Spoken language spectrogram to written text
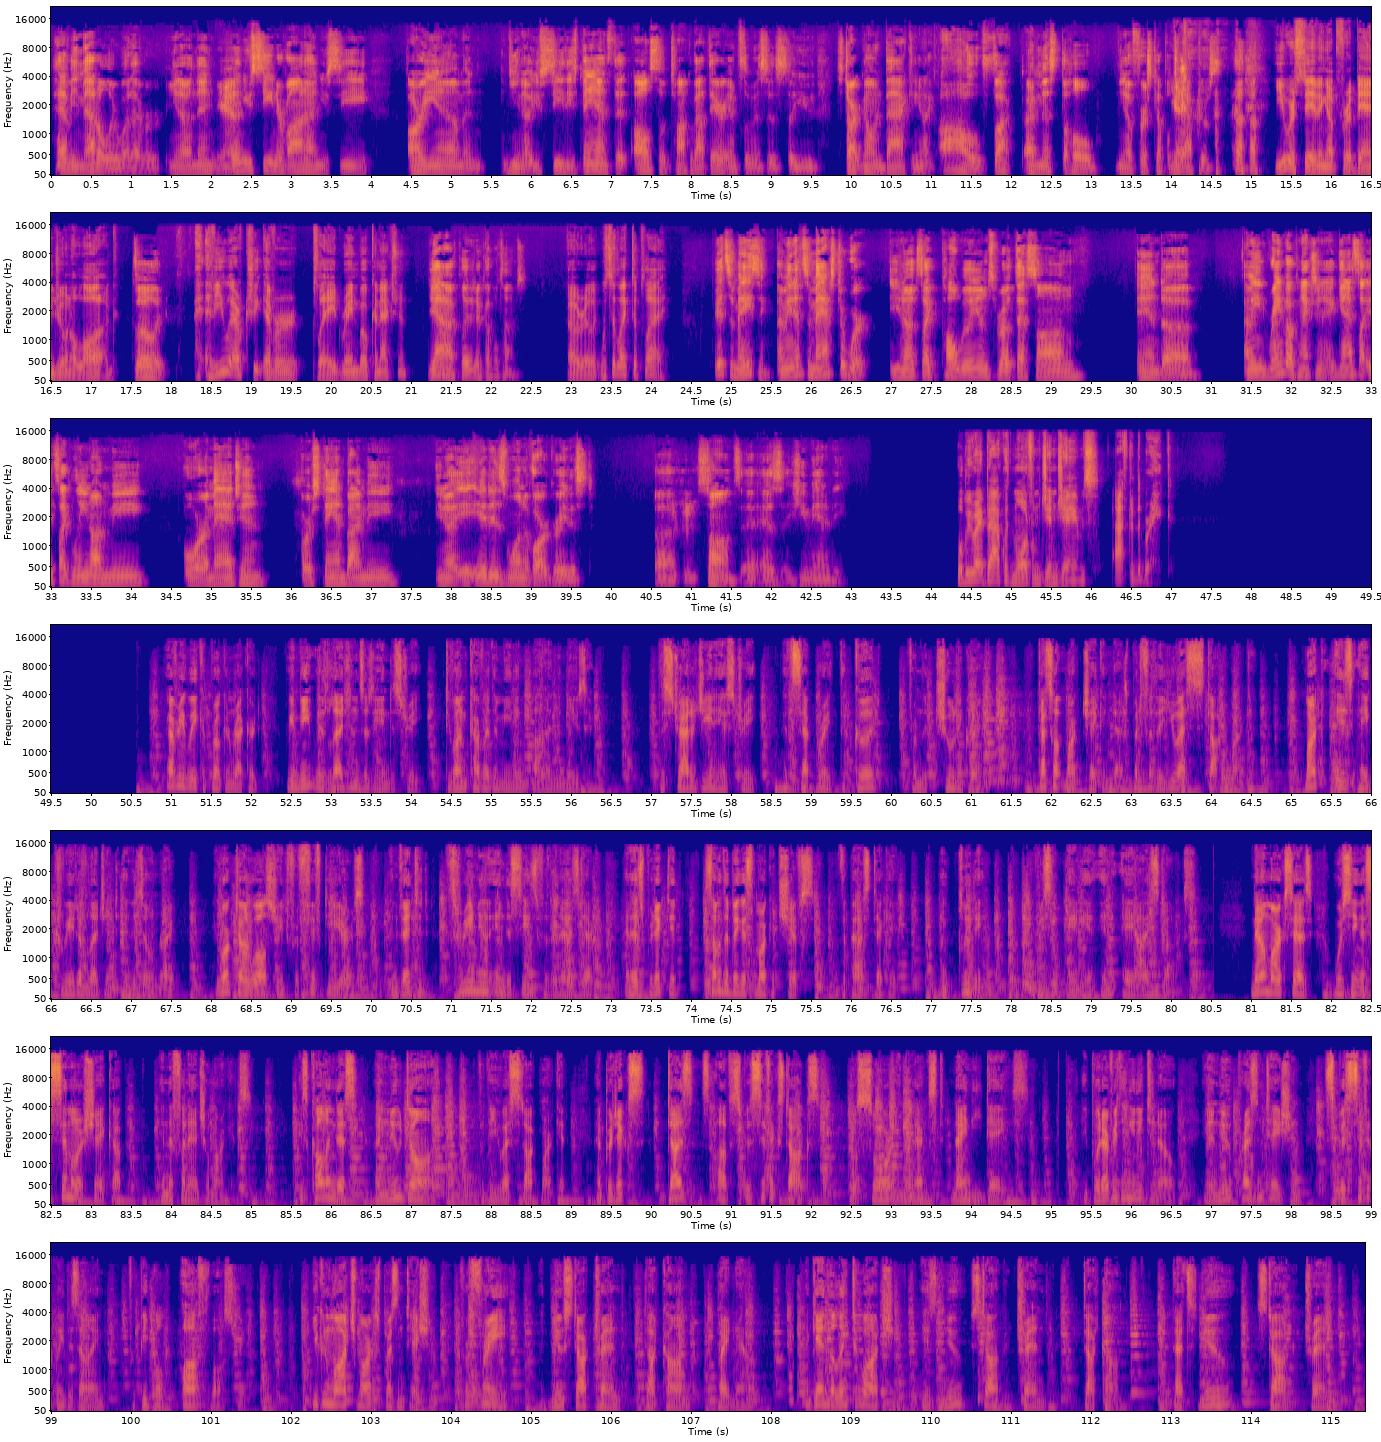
heavy metal or whatever, you know, and then Yeah. then you see Nirvana and you see REM and you know, you see these bands that also talk about their influences. So you start going back and you're like, oh fuck, I missed the whole, you know, first couple Yeah. chapters. You were saving up for a banjo and a log. totally. Have you actually ever played Rainbow Connection? Yeah, I've played it a couple times. Oh, really? What's it like to play? It's amazing. I mean, it's a masterwork. You know, it's like Paul Williams wrote that song, and uh, I mean, Rainbow Connection. Again, it's like it's like Lean on Me, or Imagine, or Stand by Me. You know, it, it is one of our greatest uh, Mhm. songs a- as humanity. We'll be right back with more from Jim James after the break. Every week at Broken Record, we meet with legends of the industry to uncover the meaning behind the music, the strategy and history that separate the good from the truly great. That's what Marc Chaikin does, but for the U.S. stock market. Mark is a creative legend in his own right. He worked on Wall Street for 50 years, invented three new indices for the NASDAQ, and has predicted some of the biggest market shifts of the past decade, including the recent mania in AI stocks. Now, Mark says we're seeing a similar shakeup in the financial markets. He's calling this a new dawn for the U.S. stock market and predicts dozens of specific stocks will soar in the next 90 days. He put everything you need to know in a new presentation specifically designed for people off Wall Street. You can watch Mark's presentation for free at newstocktrend.com right now. Again, the link to watch is newstocktrend.com. That's newstocktrend.com.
